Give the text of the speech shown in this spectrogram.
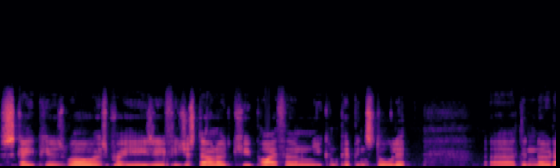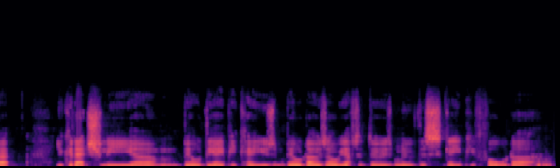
Scapy as well. It's pretty easy. If you just download QPython you can pip install it. Uh, didn't know that. You could actually um, build the APK using Buildozer. All you have to do is move the Scapy folder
